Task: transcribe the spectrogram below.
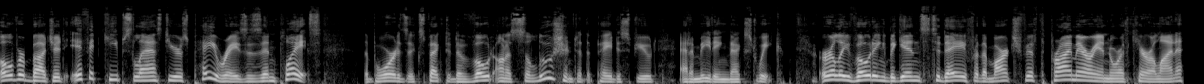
over budget if it keeps last year's pay raises in place. The board is expected to vote on a solution to the pay dispute at a meeting next week. Early voting begins today for the March 5th primary in North Carolina.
